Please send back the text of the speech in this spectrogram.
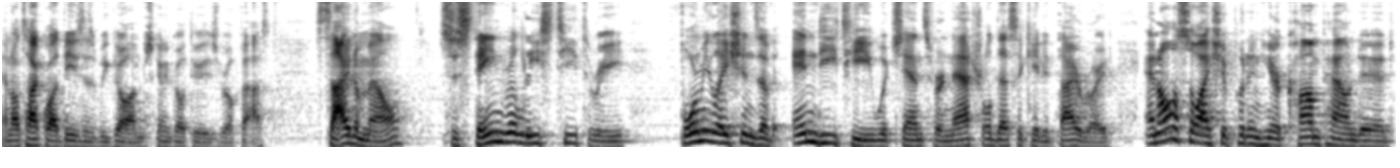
and I'll talk about these as we go. I'm just going to go through these real fast. Cytomel, sustained release T3, formulations of NDT, which stands for natural desiccated thyroid, and also I should put in here compounded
